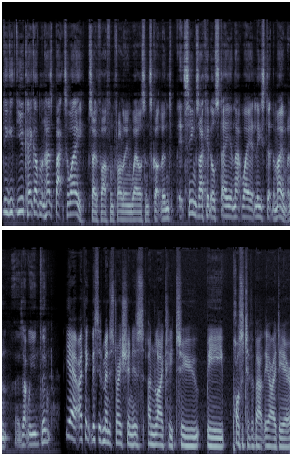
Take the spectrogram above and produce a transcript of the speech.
The UK government has backed away so far from following Wales and Scotland. It seems like it'll stay in that way, at least at the moment. Is that what you think? Yeah, I think this administration is unlikely to be positive about the idea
